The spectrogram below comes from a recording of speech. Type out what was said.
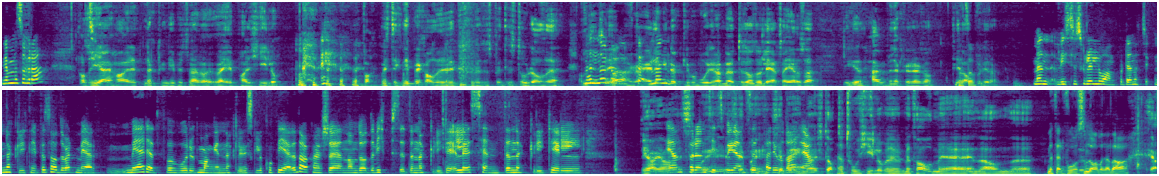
Ja, men så bra. Altså, Jeg har et nøkkelknippe som er- veier et par kilo. Vaktmesterknippe kaller Petter Stordalen det. Men når man skal- Jeg legger nøkler på bordet når jeg møter, sånn, så ler han seg i hjel, og så ligger en haug med nøkler der sånn. Til alt. Men hvis du skulle låne bort det nøkkelknippet, så hadde du vært mer, mer redd for hvor mange nøkler de skulle kopiere, da, kanskje, enn om du hadde vipset en nøkkel til, eller sendt en nøkkel til Ja, ja, En for en tidsbegrenset periode. Se periode, poenget erstatte ja. to kilo med metall med en eller annen eh, Med telefonen som du allerede har. Ja,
